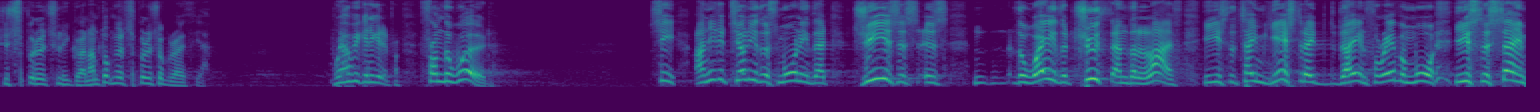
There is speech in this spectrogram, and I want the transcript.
to spiritually grow? And I'm talking about spiritual growth here. Where are we going to get it from? From the Word. See, I need to tell you this morning that Jesus is the way, the truth, and the life. He is the same yesterday, today, and forevermore. He is the same.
